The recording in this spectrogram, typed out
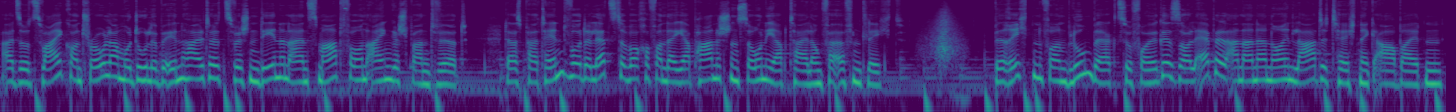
also zwei Controller-Module beinhaltet, zwischen denen ein Smartphone eingespannt wird. Das Patent wurde letzte Woche von der japanischen Sony-Abteilung veröffentlicht. Berichten von Bloomberg zufolge soll Apple an einer neuen Ladetechnik arbeiten.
